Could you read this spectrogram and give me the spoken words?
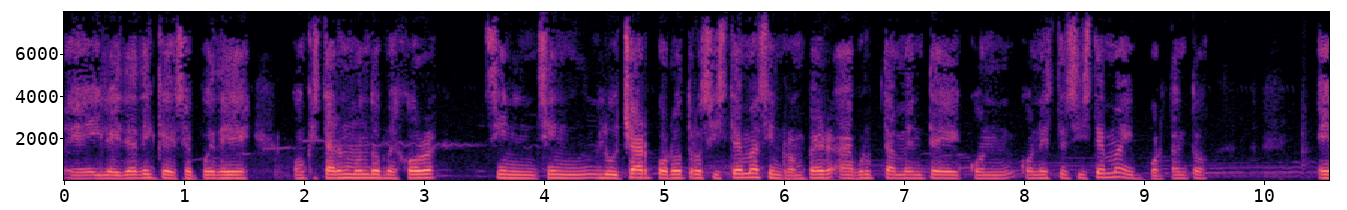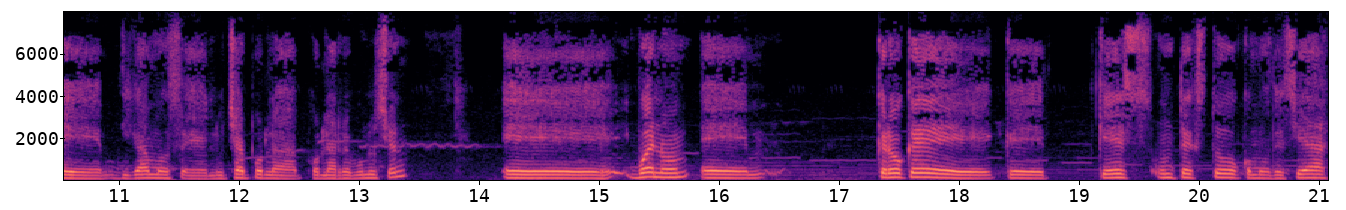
Eh, y la idea de que se puede conquistar un mundo mejor sin, sin luchar por otro sistema, sin romper abruptamente con, con este sistema y por tanto, eh, digamos, luchar por la, por la revolución. Bueno, creo que, que, que es un texto, como decía,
